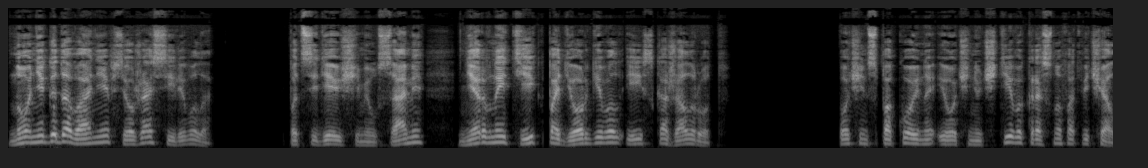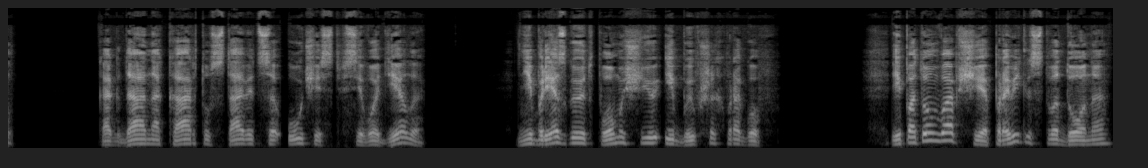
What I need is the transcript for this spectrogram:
Но негодование все же осиливало. Под сидеющими усами нервный тик подергивал и искажал рот. Очень спокойно и очень учтиво Краснов отвечал: когда на карту ставится участь всего дела, не брезгуют помощью и бывших врагов. И потом вообще правительство Дона,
